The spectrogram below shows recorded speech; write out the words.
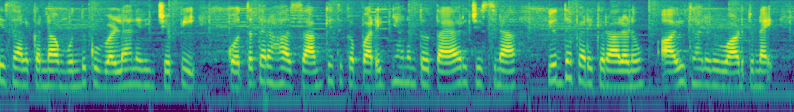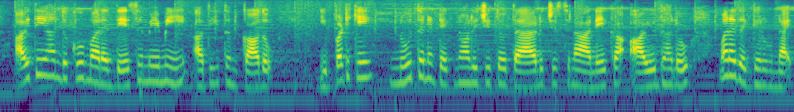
దేశాల కన్నా ముందుకు వెళ్ళాలని చెప్పి కొత్త తరహా సాంకేతిక పరిజ్ఞానంతో తయారు చేసిన యుద్ధ పరికరాలను ఆయుధాలను వాడుతున్నాయి. అయితే అందుకు మన దేశమేమీ అతీతం కాదు. ఇప్పటికే నూతన టెక్నాలజీతో తయారు చేసిన అనేక ఆయుధాలు మన దగ్గర ఉన్నాయి.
